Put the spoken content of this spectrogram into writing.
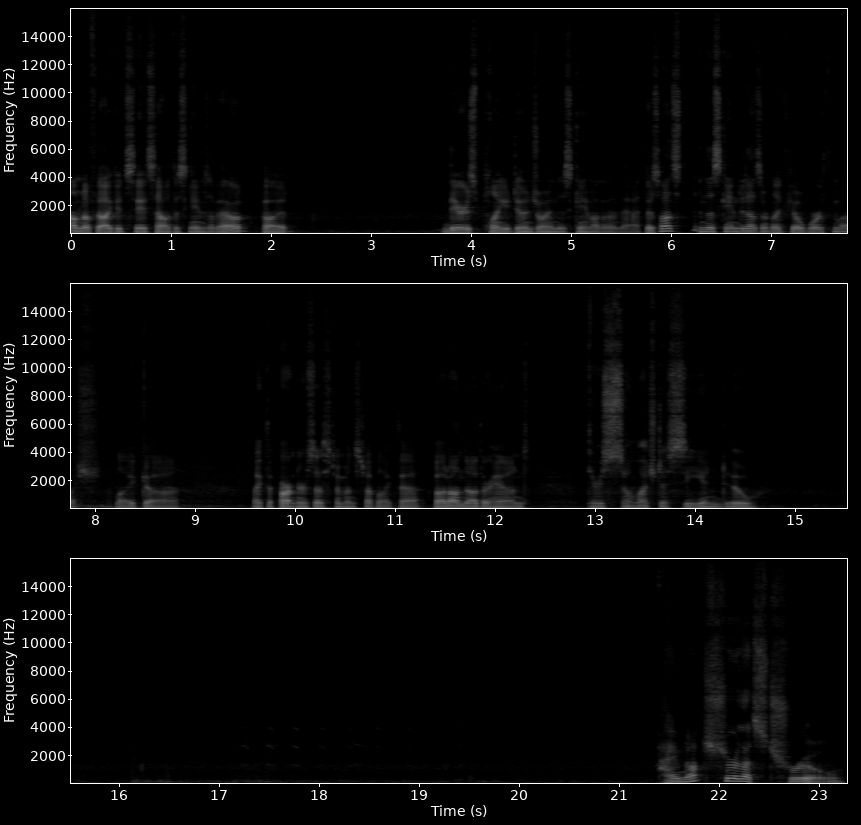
I don't know if I could say it's not what this game's about, but there's plenty to enjoy in this game other than that. There's lots in this game that doesn't really feel worth much, like uh, like the partner system and stuff like that. But on the other hand, there's so much to see and do. I'm not sure that's true.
